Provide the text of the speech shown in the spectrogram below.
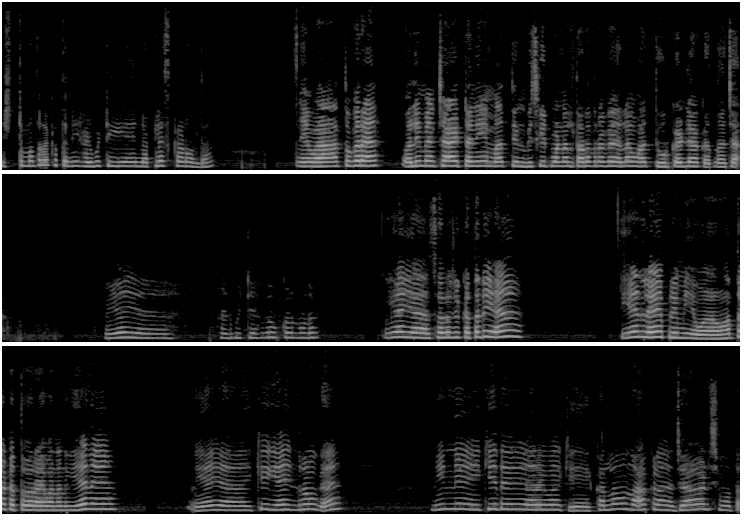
ಇಷ್ಟು ಮಾತಾಡಕತ್ತಾನಿ ಹೇಳ್ಬಿಟ್ಟು ನಕ್ಲೆಸ್ ಕಾಣೋಲ್ಲ ನೀವ ತುಗರ, ಒಲಿ ಮ್ಯಾಗ ಚಾ ಇಟ್ಟನಿ ಮತ್ತಿನ್ ಬಿಸ್ಕಿಟ್ ಮಾಡಲ್ ತರದ್ರಾಗ ಎಲ್ಲ ಹೊತ್ತು ಊರ್ ಕಡ್ಲಿ ಹಾಕತ್ ನಾ ಚಾ. ಅಯ್ಯಯ್ಯ ಹೇಳ್ಬಿಟ್ಟು ಹೆಂಗ ನೋಡ. ಅಯ್ಯಯ್ಯ ಸರೋಜ ಕತ್ತಡಿಯ ಏನ್ಲೇ ಪ್ರೇಮಿ ಇವ ಹೊತ್ತಕತ್ತವ್ರ ಇವ ನನಗೆ ಏನೇ ಅಯ್ಯಯ್ಯ ಈಕಿಗೆ ಇಂದ್ರೋಗ ನಿನ್ನೆ ಈಕಿದೆ ಯಾರಿವಾಕಿ ಕಲ್ಲೊಂದು ಆಕಳ ಜಾಡಿಸಿ ಮತ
